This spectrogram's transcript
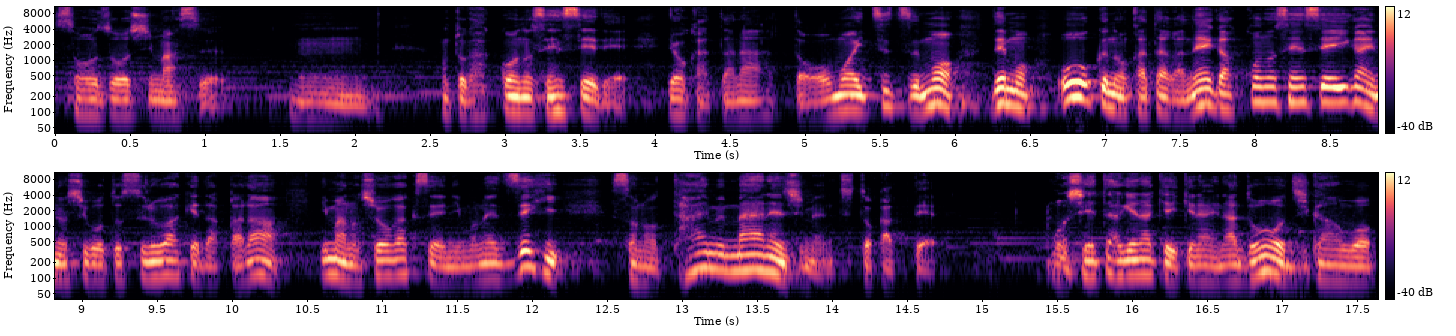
想像します。うん。本当学校の先生でよかったなと思いつつもでも多くの方がね学校の先生以外の仕事するわけだから今の小学生にもね是非そのタイムマネジメントとかって教えてあげなきゃいけないな。どう時間を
